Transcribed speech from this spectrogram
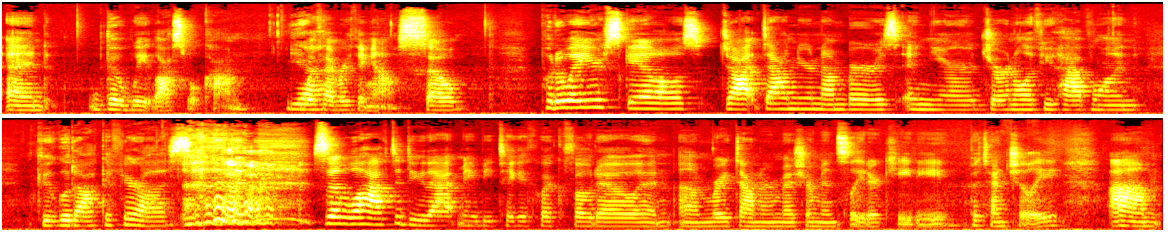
and the weight loss will come yeah. with everything else. So put away your scales, jot down your numbers in your journal if you have one. Google Doc if you're us. so we'll have to do that. Maybe take a quick photo and um, write down our measurements later, Katie, potentially. Um,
